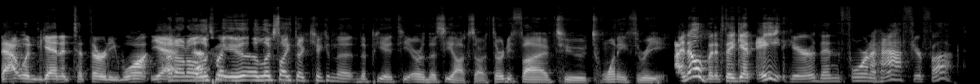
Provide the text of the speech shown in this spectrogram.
that would get it to thirty-one. Yeah, I don't know. It looks what- like it looks like they're kicking the the PAT or the Seahawks are 35 to 23. I know, but if they get eight here, then four and a half, you're fucked.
